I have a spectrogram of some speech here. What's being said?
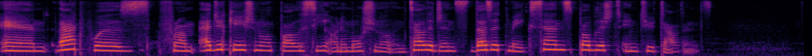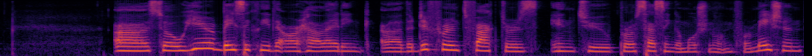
And that was from Educational Policy on Emotional Intelligence Does It Make Sense, published in 2000. Uh, so here basically they are highlighting uh, the different factors into processing emotional information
